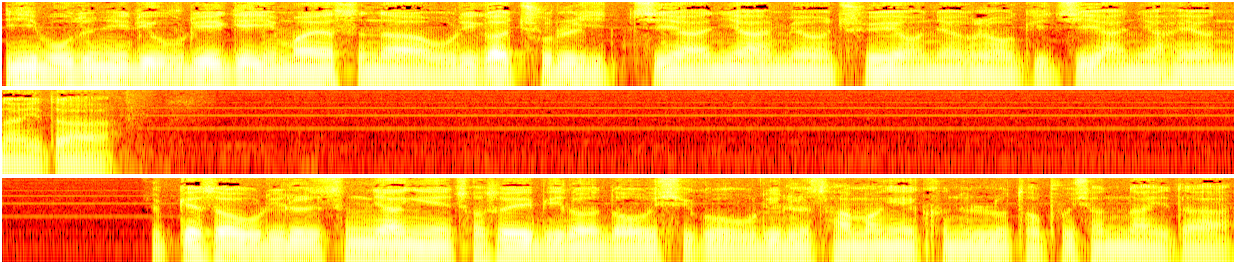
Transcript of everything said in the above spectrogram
이 모든 일이 우리에게 임하였으나 우리가 주를 잊지 아니하며 주의 언약을 어기지 아니하였나이다. 주께서 우리를 승냥이의 처소에 밀어 넣으시고 우리를 사망의 그늘로 덮으셨나이다.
